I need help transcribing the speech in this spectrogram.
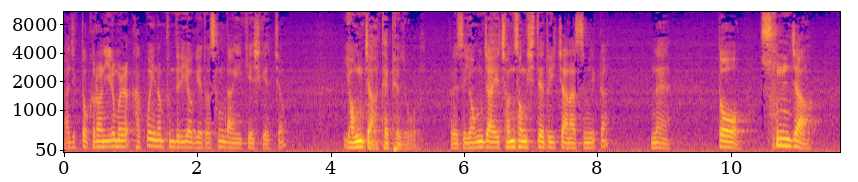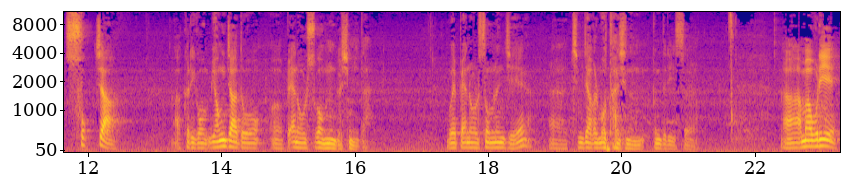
아직도 그런 이름을 갖고 있는 분들이 여기에도 상당히 계시겠죠. 영자 대표적으로. 그래서 영자의 전성 시대도 있지 않았습니까? 네. 또 순자, 숙자, 아, 그리고 명자도 어, 빼놓을 수가 없는 것입니다. 왜 빼놓을 수 없는지 짐작을 못 하시는 분들이 있어요. 아, 아마 우리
